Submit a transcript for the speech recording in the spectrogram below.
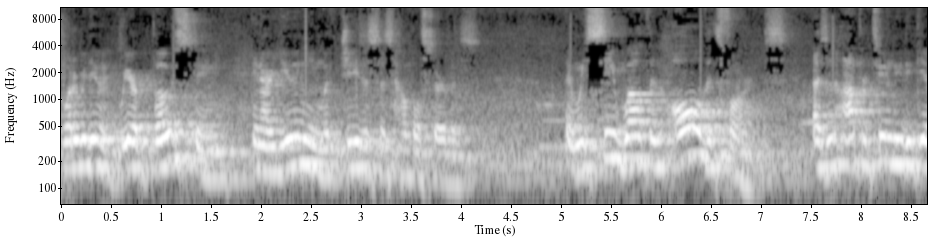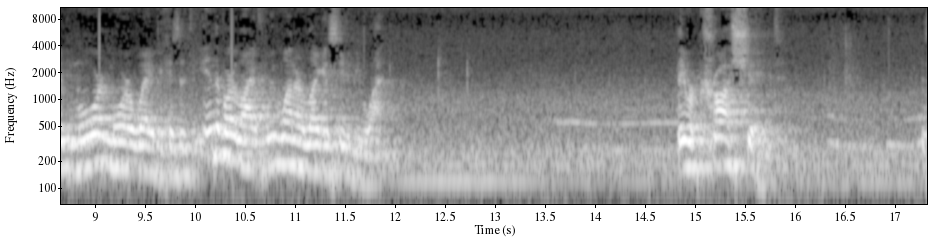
what are we doing? We are boasting in our union with Jesus' humble service. And we see wealth in all of its forms as an opportunity to give more and more away because at the end of our life, we want our legacy to be what? They were cross shaped and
